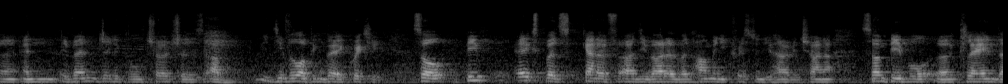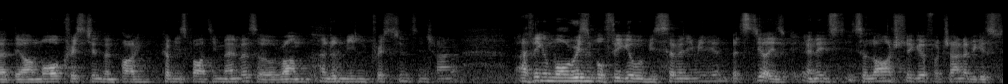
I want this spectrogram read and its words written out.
uh, and evangelical churches are developing very quickly. So experts kind of are divided about how many Christians you have in China. Some people uh, claim that there are more Christian than party, Communist Party members, so around 100 million Christians in China. I think a more reasonable figure would be 70 million, but still, it's, and it's, it's a large figure for China because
